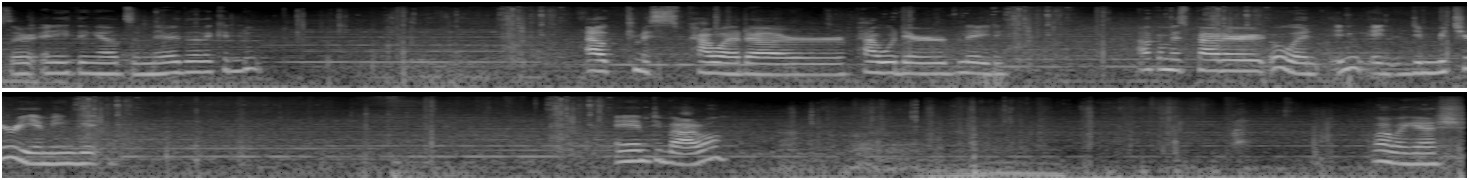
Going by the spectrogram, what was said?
Is there anything else in there that I could loot? Alchemist powder, powder blade. Alchemist powder. Oh, and, and, and dimeritium ingot. Empty bottle. Oh my gosh.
